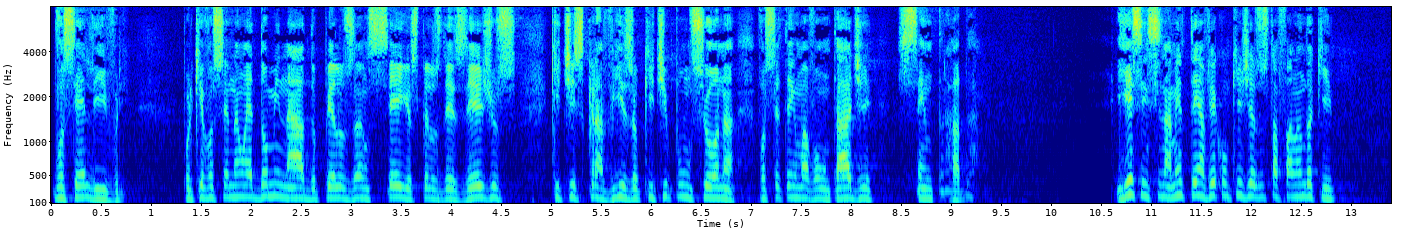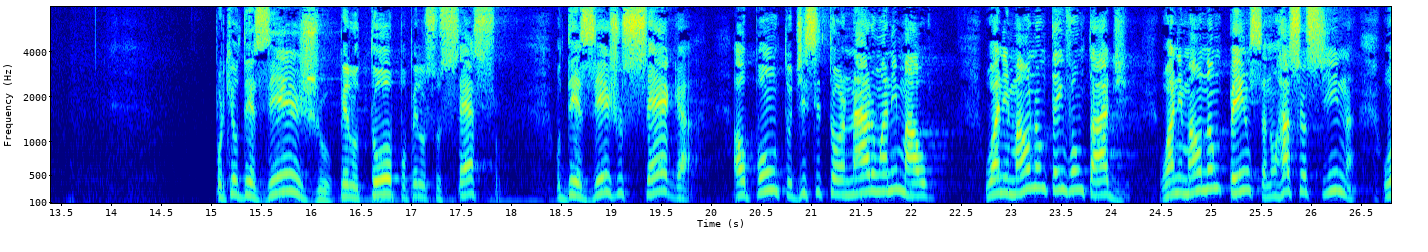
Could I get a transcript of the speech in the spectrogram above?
você é livre, porque você não é dominado pelos anseios, pelos desejos que te escravizam, que te impulsiona. Você tem uma vontade centrada. E esse ensinamento tem a ver com o que Jesus está falando aqui. Porque o desejo pelo topo, pelo sucesso, o desejo cega ao ponto de se tornar um animal. O animal não tem vontade, o animal não pensa, não raciocina, o,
